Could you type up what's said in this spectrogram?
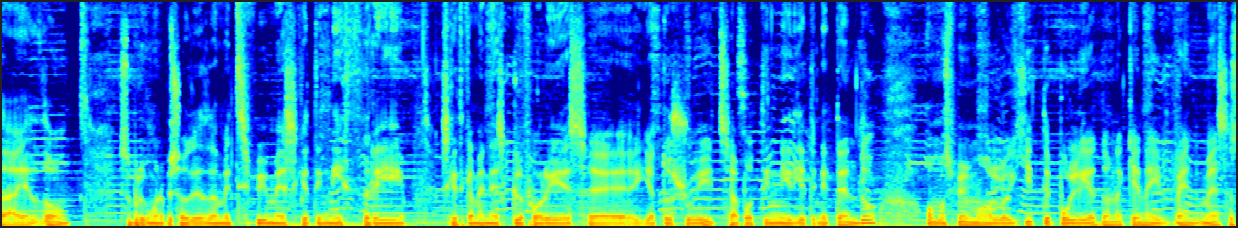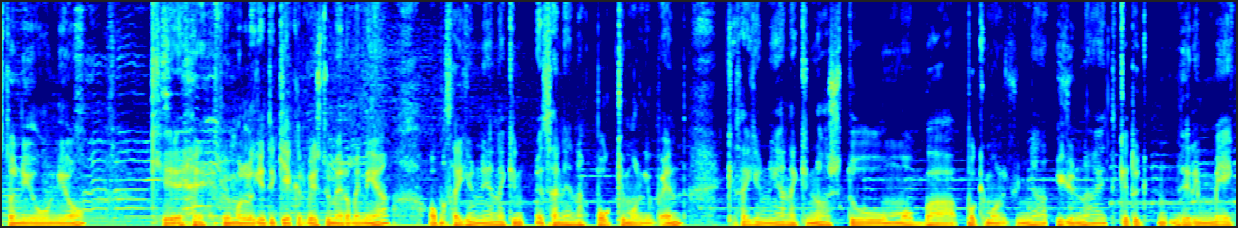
Δεν σταματάει εδώ. Στο προηγούμενο επεισόδιο είδαμε τις φήμες για την E3 σχετικά με νέες κυκλοφορίες ε, για το Switch από την ίδια την Nintendo. Όμως φημολογείται πολύ έντονα και ένα event μέσα στον Ιούνιο και φημολογείται και η ακριβής του ημερομηνία όπου θα, γίνει, θα είναι ένα Pokemon event και θα γίνουν οι ανακοινώσεις του MOBA Pokemon Unite και το remake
